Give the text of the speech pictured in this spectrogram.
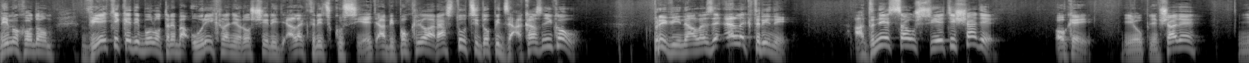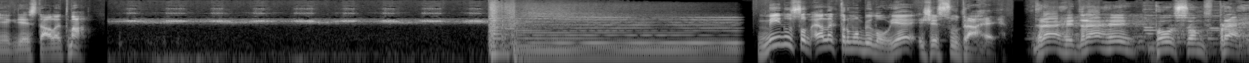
Mimochodom, viete, kedy bolo treba urýchlene rozšíriť elektrickú sieť, aby pokryla rastúci dopyt zákazníkov? Pri vynáleze elektriny. A dnes sa už svieti všade. OK, nie úplne všade, niekde je stále tma. Mínusom elektromobilov je, že sú drahé. Drahé, drahé, bol som v Prahe.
